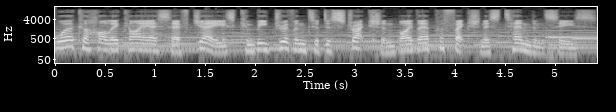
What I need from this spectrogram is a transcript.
Workaholic ISFJs can be driven to distraction by their perfectionist tendencies.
